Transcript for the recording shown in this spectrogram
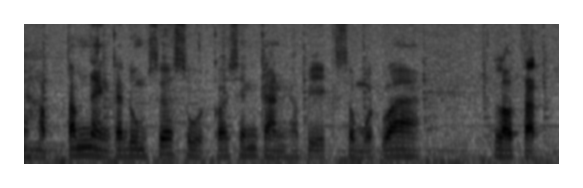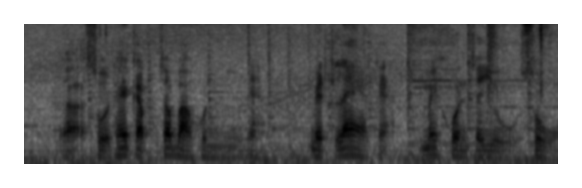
นะครับตำแหน่งกระดุมเสื้อสูทก็เช่นกันครับพี่อีกสมมุติว่าเราตัดเอ่อสูทให้กับเจ้าบ่าวคนนี้เนี่ยเม็ดแรกเนี่ยไม่ควรจะอยู่สูง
